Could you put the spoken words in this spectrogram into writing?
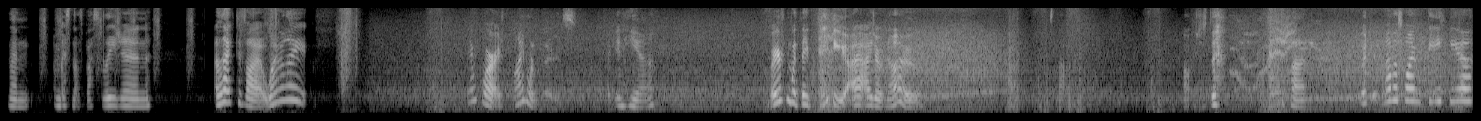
And then I'm guessing that's Basculegion. Electivire, where would I... I don't know where I'd find one of those. Like in here. Where even would they be? I, I don't know. What's that? Oh, it's just a, plant. Would Mamoswine be here?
